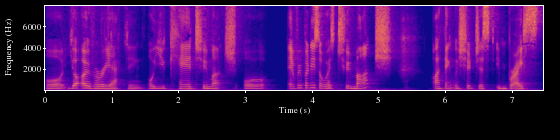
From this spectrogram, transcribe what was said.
or "You're overreacting," or "You care too much," or everybody's always too much. I think we should just embrace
